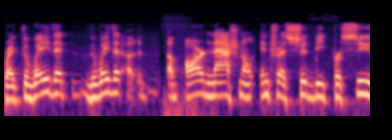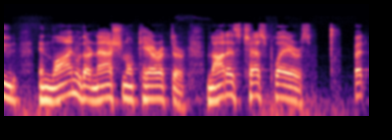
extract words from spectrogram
right? The way that the way that uh, uh, our national interests should be pursued in line with our national character, not as chess players, but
